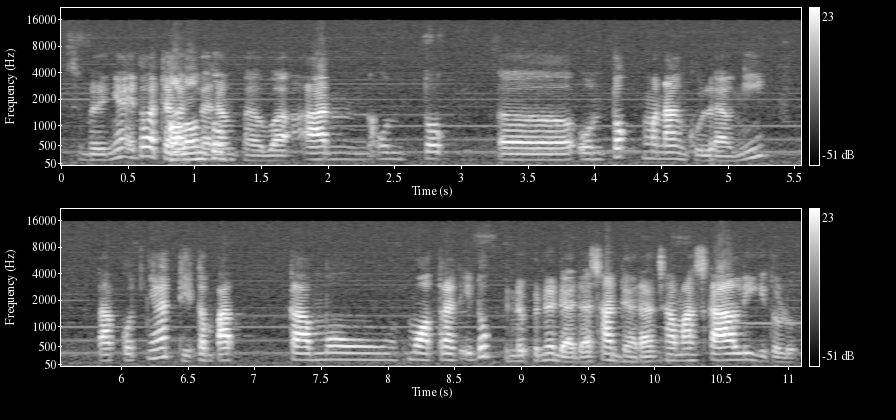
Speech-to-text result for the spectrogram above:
sebenarnya itu adalah Kalau untuk- barang bawaan untuk eh, untuk menanggulangi takutnya di tempat kamu motret itu bener-bener tidak ada sandaran sama sekali gitu loh.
